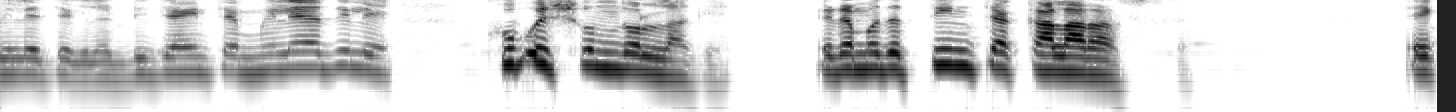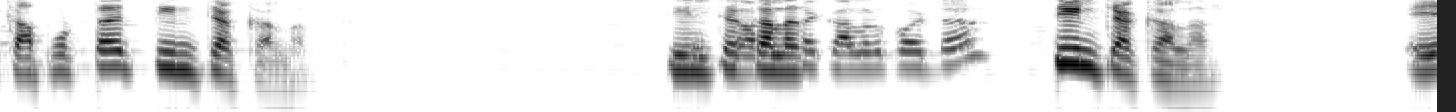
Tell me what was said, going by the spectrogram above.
মিলাতে গেলে ডিজাইনটা মিলিয়ে দিলে খুবই সুন্দর লাগে। এটার মধ্যে তিনটা কালার আসছে। এই কাপড়টায় তিনটা কালার তিনটা কালার কালার কয়টা? তিনটা কালার এই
